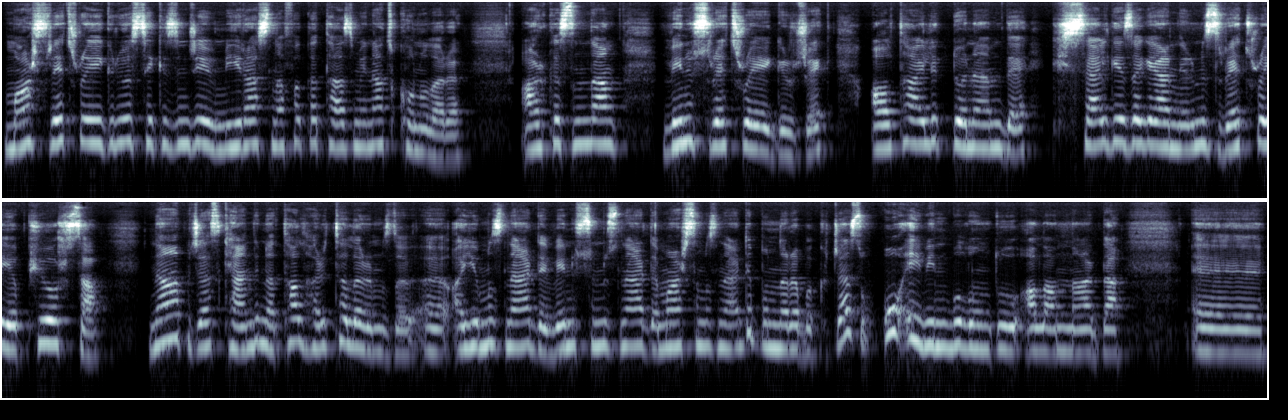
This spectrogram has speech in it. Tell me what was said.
Mars Retro'ya giriyor. 8. ev miras, nafaka, tazminat konuları. Arkasından Venüs Retro'ya girecek. 6 aylık dönemde kişisel gezegenlerimiz retro yapıyorsa ne yapacağız? Kendi natal haritalarımızda e, ayımız nerede, Venüs'ümüz nerede, Mars'ımız nerede bunlara bakacağız. O evin bulunduğu alanlarda e,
